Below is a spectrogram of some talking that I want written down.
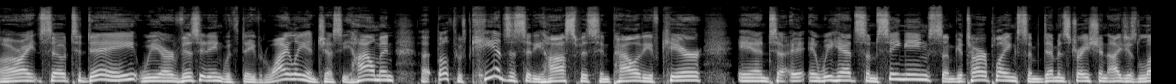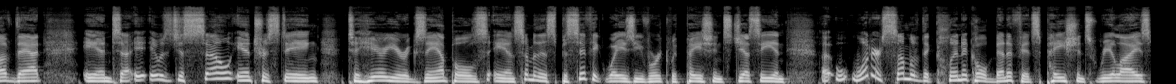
All right, so today we are visiting with David Wiley and Jesse Heilman, uh, both with Kansas City Hospice and Palliative Care, and uh, and we had some singing, some guitar playing, some demonstration. I just loved that, and uh, it, it, was just so interesting to hear your examples and some of the specific ways you've worked with patients, Jesse. And uh, what are some of the clinical benefits patients realize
